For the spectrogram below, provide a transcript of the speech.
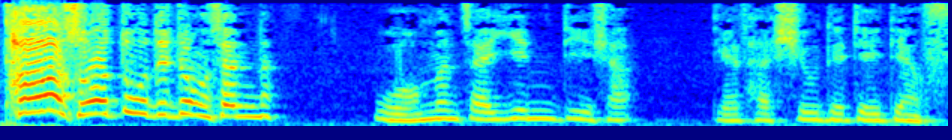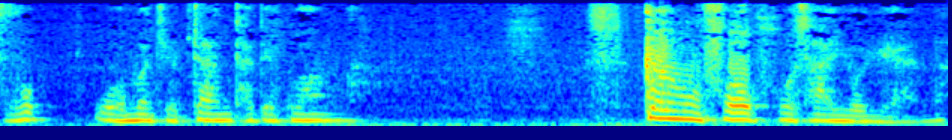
他所度的众生呢？我们在因地上给他修的这一点福，我们就沾他的光啊，跟佛菩萨有缘呐。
